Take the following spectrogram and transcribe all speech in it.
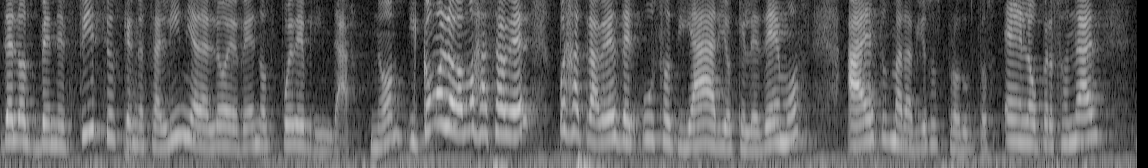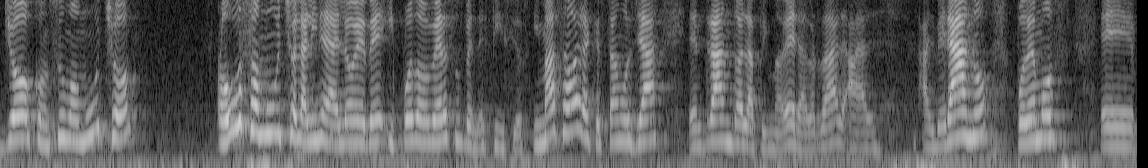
de los beneficios que nuestra línea de aloe vera nos puede brindar, ¿no? ¿Y cómo lo vamos a saber? Pues a través del uso diario que le demos a estos maravillosos productos. En lo personal, yo consumo mucho o uso mucho la línea de aloe vera y puedo ver sus beneficios. Y más ahora que estamos ya entrando a la primavera, ¿verdad? Al, al verano, podemos eh,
